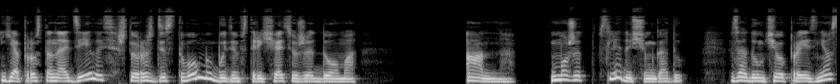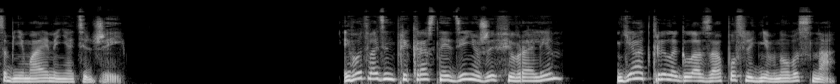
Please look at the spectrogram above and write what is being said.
Я просто надеялась, что Рождество мы будем встречать уже дома». «Анна, может, в следующем году?» — задумчиво произнес, обнимая меня Ти-Джей. И вот в один прекрасный день уже в феврале я открыла глаза после дневного сна.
